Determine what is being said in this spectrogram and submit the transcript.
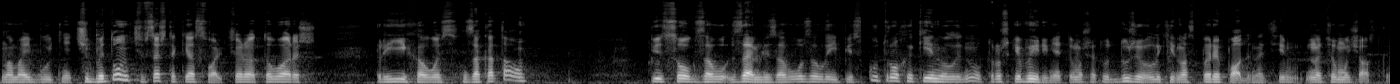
на майбутнє. Чи бетон, чи все ж таки асфальт. Вчора товариш приїхав, ось закатав. Пісок землі завозили і піску трохи кинули, ну, трошки вирівняти, тому що тут дуже великі в нас перепади на, цім, на цьому участку.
